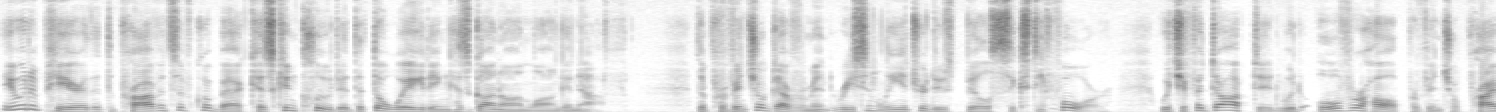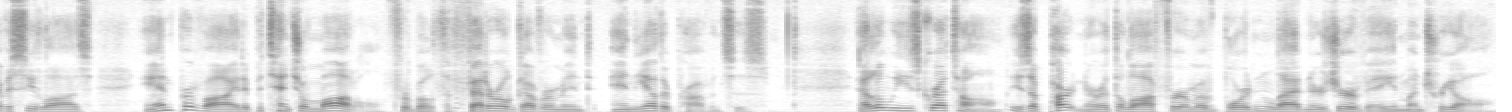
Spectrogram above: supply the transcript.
It would appear that the province of Quebec has concluded that the waiting has gone on long enough. The provincial government recently introduced Bill 64, which, if adopted, would overhaul provincial privacy laws and provide a potential model for both the federal government and the other provinces. Eloise Gratton is a partner at the law firm of Borden Ladner Gervais in Montreal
